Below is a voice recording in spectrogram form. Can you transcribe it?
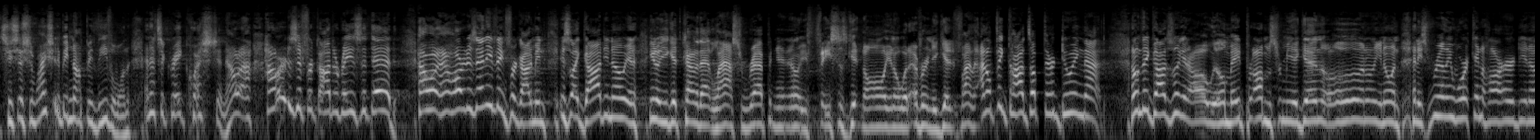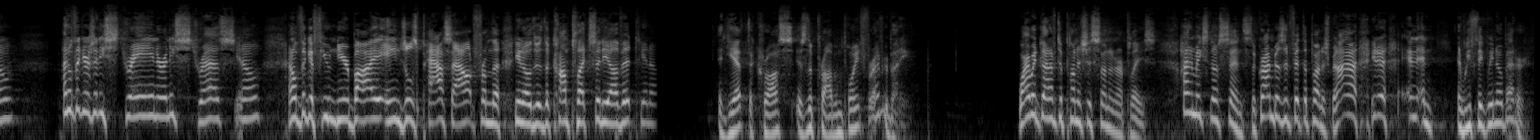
She says, why should it be not believable? And that's a great question. How, how hard is it for God to raise the dead? How, how hard is anything for God? I mean, it's like God, you know, you know, you get kind of that last rep and you know, your face is getting all, you know, whatever, and you get it finally. I don't think God's up there doing that. I don't think God's looking, oh, Will made problems for me again. Oh, I don't, you know, and, and he's really working hard, you know. I don't think there's any strain or any stress, you know. I don't think a few nearby angels pass out from the, you know, the, the complexity of it, you know. And yet the cross is the problem point for everybody. Why would God have to punish his son in our place? Ah, it makes no sense. The crime doesn't fit the punishment. Ah, you know, and, and, and we think we know better.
